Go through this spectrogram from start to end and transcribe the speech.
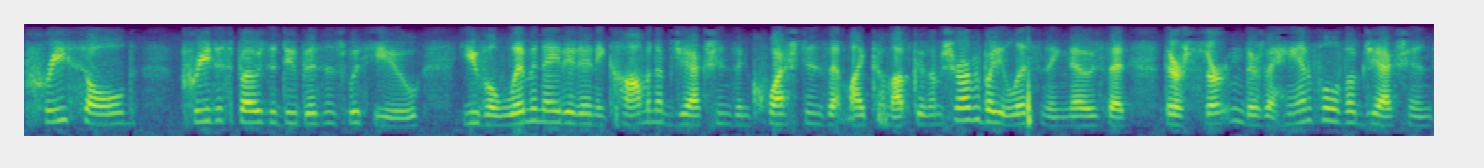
pre-sold, predisposed to do business with you. You've eliminated any common objections and questions that might come up because I'm sure everybody listening knows that there's certain there's a handful of objections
